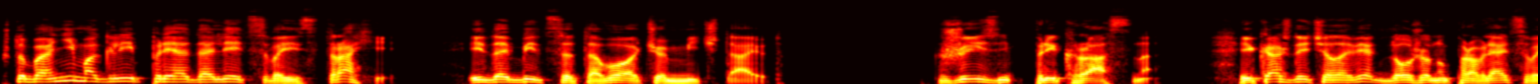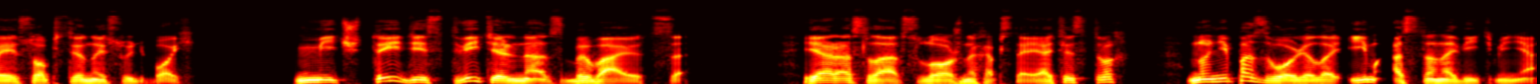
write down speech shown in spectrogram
чтобы они могли преодолеть свои страхи и добиться того, о чем мечтают. Жизнь прекрасна, и каждый человек должен управлять своей собственной судьбой. Мечты действительно сбываются. Я росла в сложных обстоятельствах, но не позволила им остановить меня.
